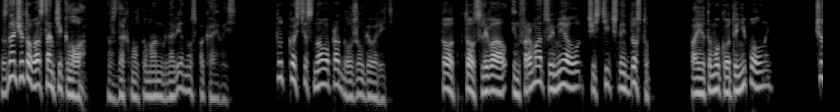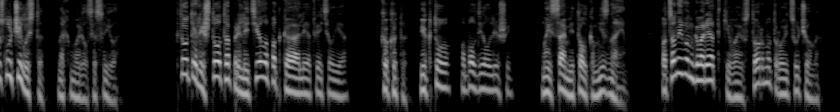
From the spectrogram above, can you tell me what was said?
«Значит, у вас там текло», — вздохнул Туман, мгновенно успокаиваясь. Тут Костя снова продолжил говорить. «Тот, кто сливал информацию, имел частичный доступ, поэтому код и не полный». «Что случилось-то?» — нахмурился Слива. «Кто-то или что-то прилетело под Кали», — ответил я. «Как это? И кто?» — обалдел Леший. «Мы сами толком не знаем. Пацаны вон говорят, кивая в сторону троицы ученых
